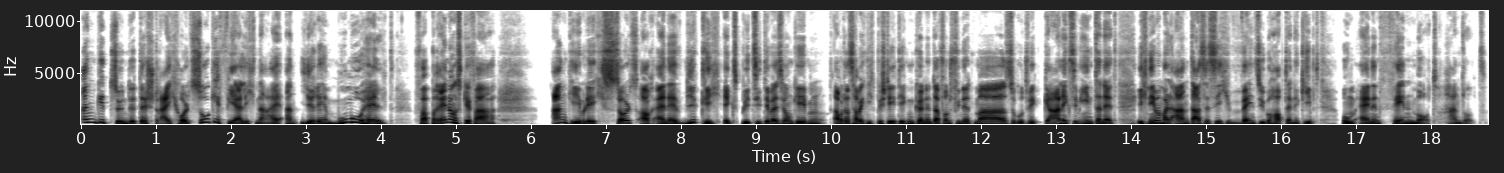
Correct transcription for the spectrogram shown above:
angezündete Streichholz so gefährlich nahe an ihre Mumu hält. Verbrennungsgefahr. Angeblich soll es auch eine wirklich explizite Version geben, aber das habe ich nicht bestätigen können. Davon findet man so gut wie gar nichts im Internet. Ich nehme mal an, dass es sich, wenn es überhaupt eine gibt, um einen Fanmod handelt.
